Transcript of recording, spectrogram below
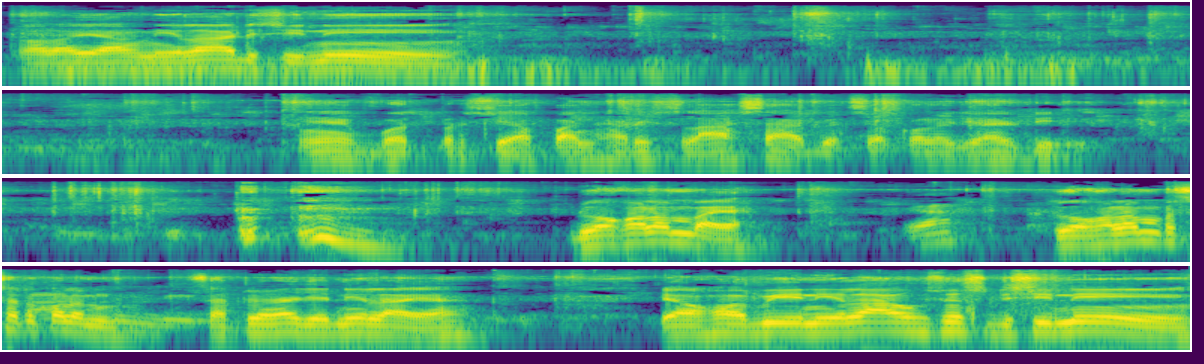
Kalau yang nila di sini. Ini buat persiapan hari Selasa besok kalau jadi. Dua kolam pak ya? Ya. Dua kolam apa satu kolam? Satu aja nila ya. Yang hobi nila khusus di sini.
